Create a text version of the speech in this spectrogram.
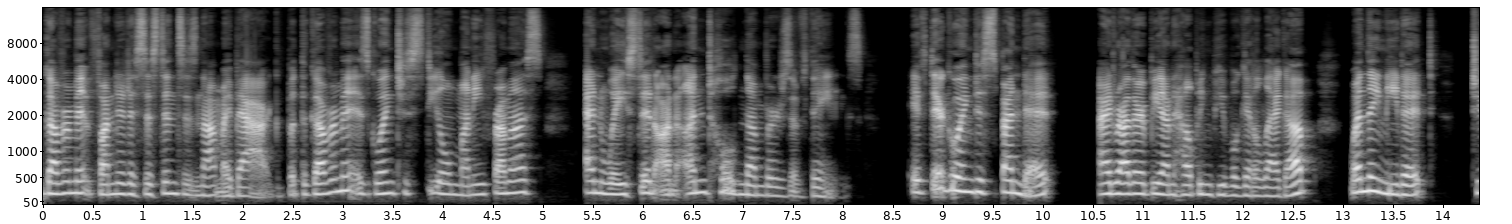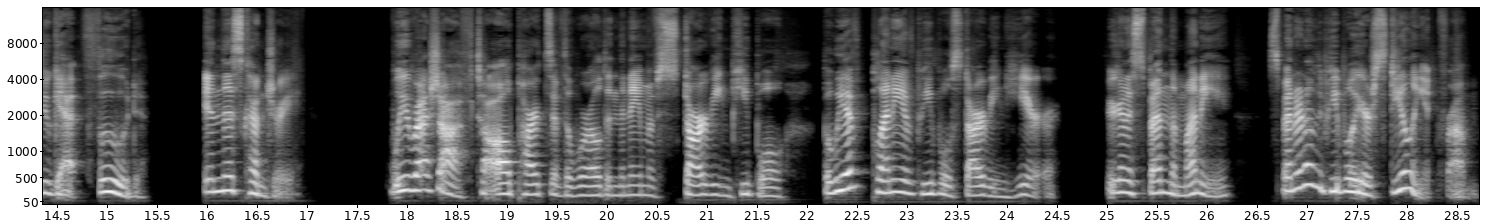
Government funded assistance is not my bag, but the government is going to steal money from us and waste it on untold numbers of things. If they're going to spend it, I'd rather it be on helping people get a leg up when they need it to get food in this country. We rush off to all parts of the world in the name of starving people, but we have plenty of people starving here. If you're going to spend the money, spend it on the people you're stealing it from.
